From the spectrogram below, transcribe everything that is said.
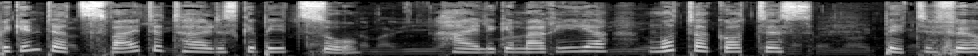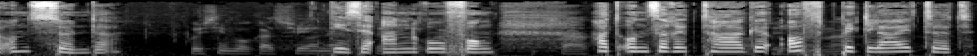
beginnt der zweite Teil des Gebets so. Heilige Maria, Mutter Gottes, bitte für uns Sünder. Diese Anrufung hat unsere Tage oft begleitet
